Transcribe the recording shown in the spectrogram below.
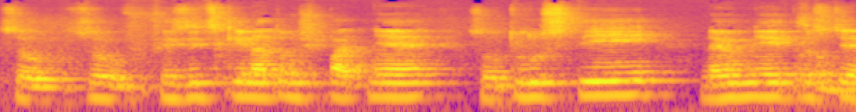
jsou, jsou fyzicky na tom špatně, jsou tlustý, neumějí prostě,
